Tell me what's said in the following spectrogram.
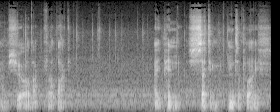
I'm sure that felt like a pin setting into place.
